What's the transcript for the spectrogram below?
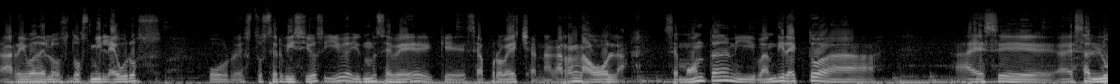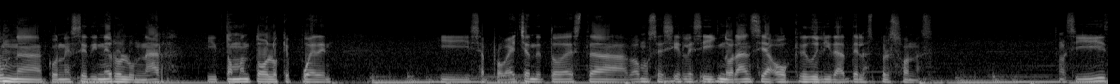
arriba de los 2.000 euros por estos servicios y ahí es donde se ve que se aprovechan agarran la ola se montan y van directo a, a ese a esa luna con ese dinero lunar y toman todo lo que pueden y se aprovechan de toda esta, vamos a decirles, ignorancia o credulidad de las personas. Así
